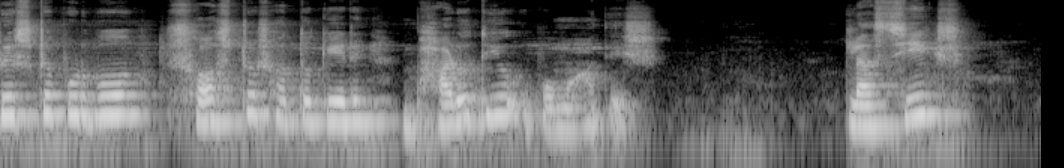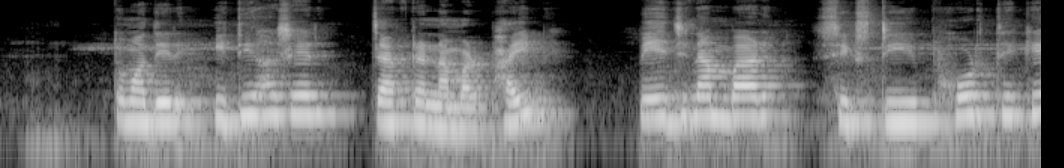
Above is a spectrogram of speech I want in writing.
খ্রিস্টপূর্ব ষষ্ঠ শতকের ভারতীয় উপমহাদেশ। ক্লাস সিক্স, তোমাদের ইতিহাসের chapter number five, page number sixty four থেকে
